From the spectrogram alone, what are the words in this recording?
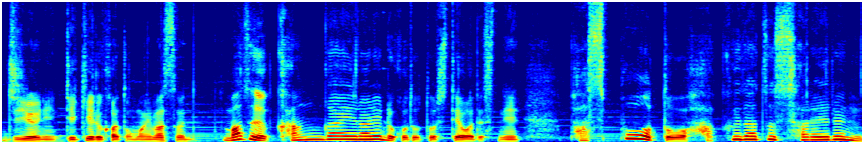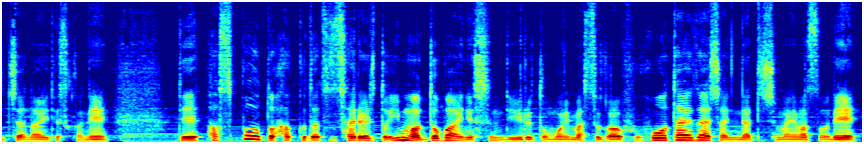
自由にできるかと思いますのでまず考えられることとしてはですねパスポートを剥奪されるんじゃないですかね。でパスポート剥奪されると今ドバイに住んでいると思いますが不法滞在者になってしまいますので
